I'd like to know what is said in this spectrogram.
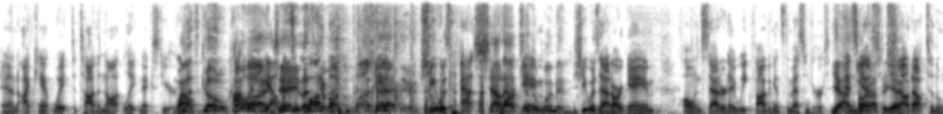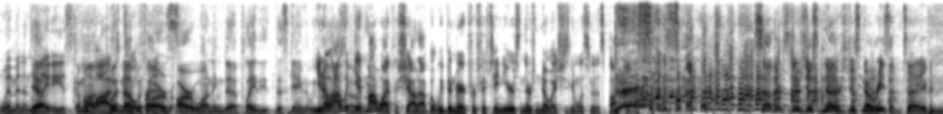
And I can't wait to tie the knot late next year. Wow. Let's go. Come I would- on, yeah, Jay. let's Let's, applaud come that. on. Applaud that, dude. She was at Shout our out to the game. women. She was at our game on Saturday, week five against the Messengers. Yeah, I and saw her yes, out there, yeah. Shout out to the women and the Yeah, ladies. Come the on, wives, putting up with our, girlfriends. our wanting to play the, this game that we. You know, love, I would so. give my wife a shout out, but we've been married for 15 years, and there's no way she's going to listen to this podcast. so, so there's there's just no there's just no reason to even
